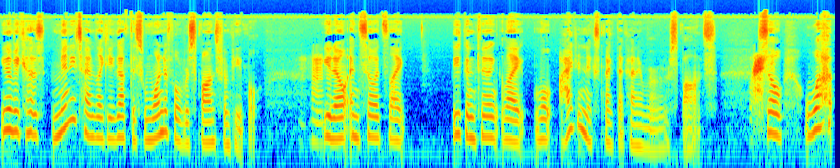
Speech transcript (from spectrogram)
you know, because many times like you got this wonderful response from people, Mm-hmm. you know, and so it's like you can think like, well, I didn't expect that kind of a response. Right. So what?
